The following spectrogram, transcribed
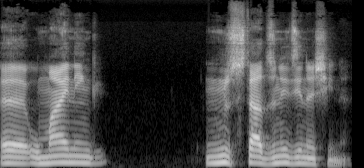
uh, o mining nos Estados Unidos e na China.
